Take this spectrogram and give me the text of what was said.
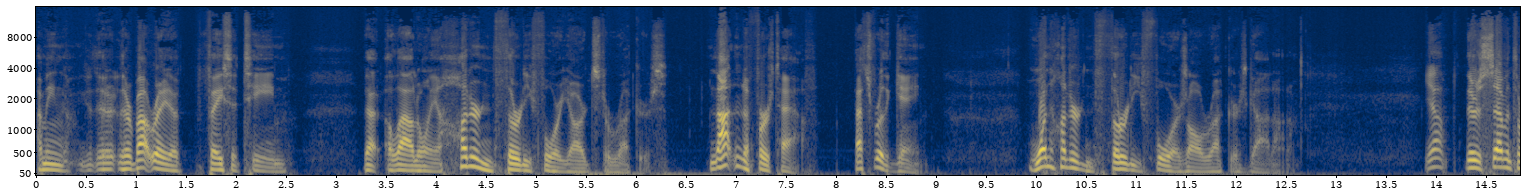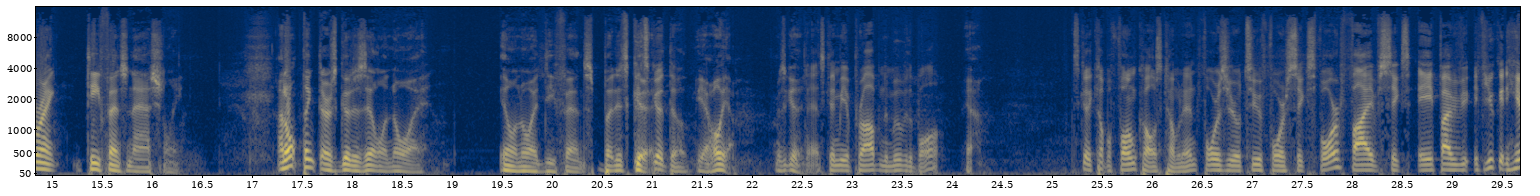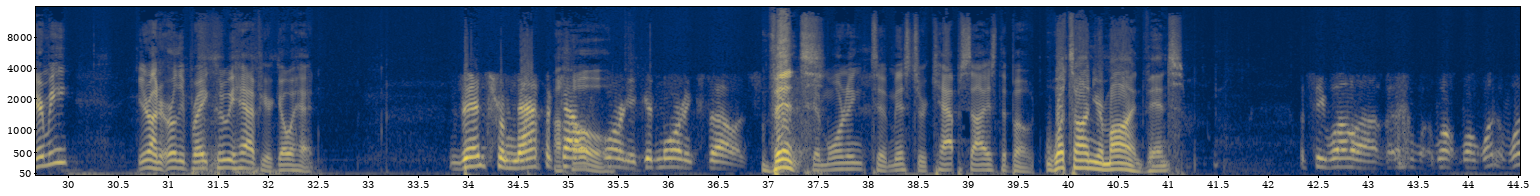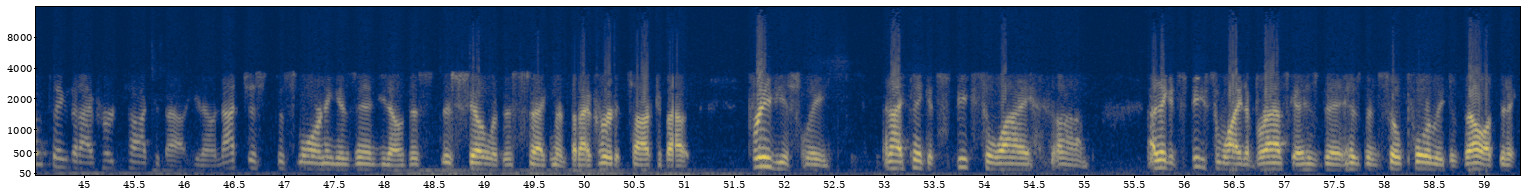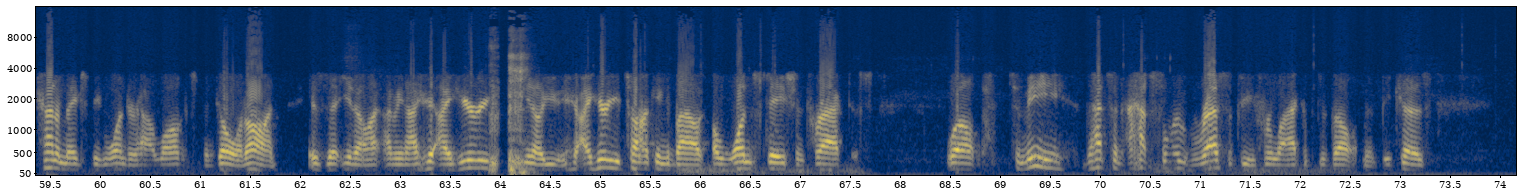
I mean, they're, they're about ready to face a team that allowed only 134 yards to Rutgers. Not in the first half. That's for the game. 134 is all Rutgers got on them. Yeah, They're the seventh ranked defense nationally. I don't think they're as good as Illinois, Illinois defense, but it's good. It's good, though. Yeah, oh yeah, it's good. it's going to be a problem to move the ball. Yeah. Let's get a couple phone calls coming in 402 464 5685. If you can hear me, you're on early break. Who do we have here? Go ahead. Vince from Napa, Oh. California. Good morning, fellas. Vince, Good morning to Mr. Capsize the Boat. what's on your mind, Vince? Let's see. Well, uh, well, well. One one thing that I've heard talked about, you know, not just this morning, is in you know this this show or this segment, but I've heard it talked about previously, and I think it speaks to why. Um, I think it speaks to why Nebraska has been has been so poorly developed, and it kind of makes me wonder how long it's been going on. Is that you know? I, I mean, I I hear you know you I hear you talking about a one station practice. Well, to me, that's an absolute recipe for lack of development because,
